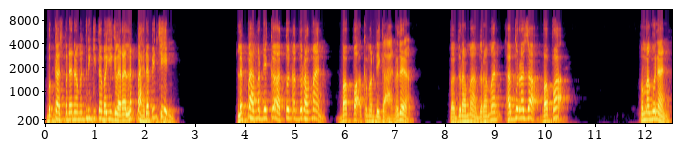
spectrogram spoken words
Bekas Perdana Menteri kita bagi gelaran lepas dah pencin. Lepas merdeka Tun Abdul Rahman, bapa kemerdekaan, betul tak? Abdul Rahman, Abdul Rahman, Abdul Razak, bapa pembangunan.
